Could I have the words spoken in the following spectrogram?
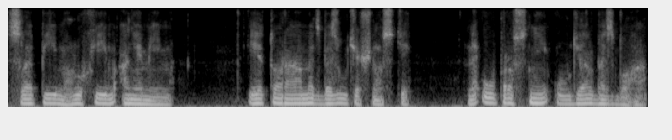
slepým, hluchým a němým – je to rámec bezútěšnosti, neúprostný úděl bez Boha.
